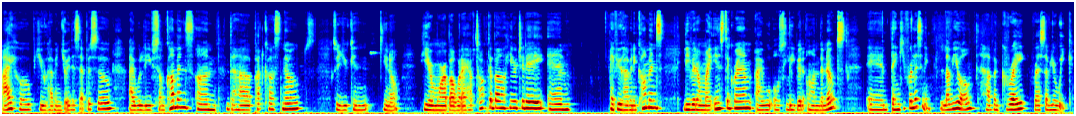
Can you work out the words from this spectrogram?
I hope you have enjoyed this episode. I will leave some comments on the podcast notes so you can, you know, hear more about what I have talked about here today. And if you have any comments, leave it on my Instagram. I will also leave it on the notes. And thank you for listening. Love you all. Have a great rest of your week.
